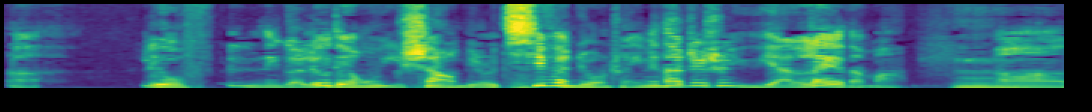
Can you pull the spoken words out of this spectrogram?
呃，六那个六点五以上，比如七分这种成绩，因为它这是语言类的嘛。嗯，啊、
